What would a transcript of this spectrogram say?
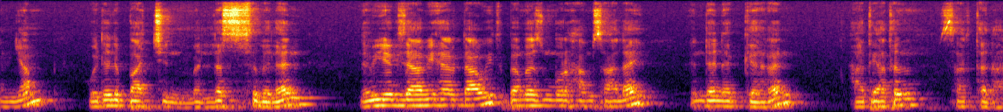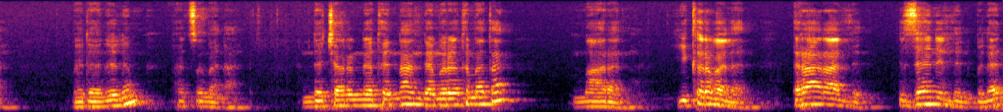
እኛም ወደ ልባችን መለስ ብለን ነቢየ እግዚአብሔር ዳዊት በመዝሙር ሃምሳ ላይ እንደነገረን ኃጢአትን ሰርተናል፣ በደልንም ፈጽመናል፣ እንደ ቸርነትና እንደ ምሕረት መጠን ማረን፣ ይቅር በለን፣ እራራልን፣ እዘንልን ብለን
